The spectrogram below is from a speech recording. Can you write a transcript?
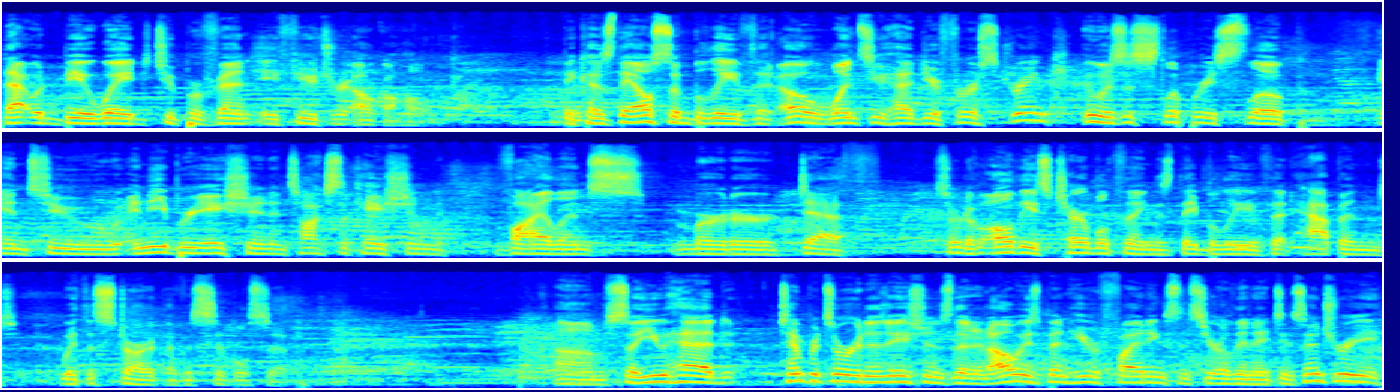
that would be a way to prevent a future alcoholic because they also believe that oh once you had your first drink it was a slippery slope into inebriation intoxication violence murder death sort of all these terrible things they believe that happened with the start of a civil sip um, so you had temperance organizations that had always been here fighting since the early 19th century,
